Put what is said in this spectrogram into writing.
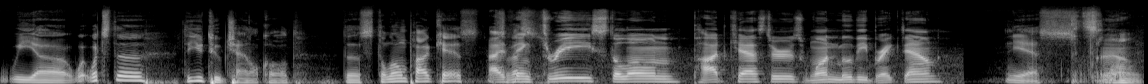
we uh, what, what's the the YouTube channel called? The Stallone podcast. I So think three Stallone podcasters, one movie breakdown. yes. It's long.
